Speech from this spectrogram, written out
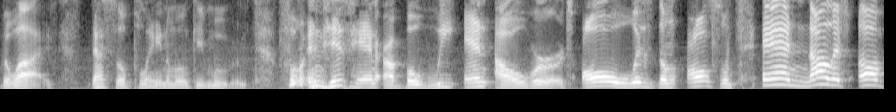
the wise. That's so plain. I'm to keep moving. For in his hand are both we and our words, all wisdom also, and knowledge of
